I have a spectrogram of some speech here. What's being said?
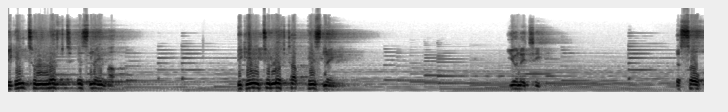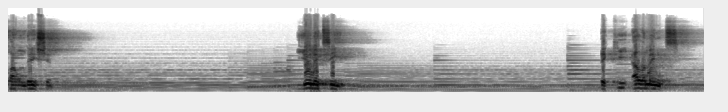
Begin to lift his name up. Begin to lift up his name. Unity, the sole foundation. Unity, the key elements.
